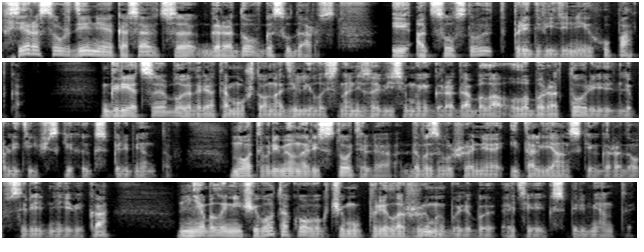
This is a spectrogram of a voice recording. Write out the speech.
Все рассуждения касаются городов-государств, и отсутствует предвидение их упадка. Греция, благодаря тому, что она делилась на независимые города, была лабораторией для политических экспериментов. Но от времен Аристотеля до возвышения итальянских городов в средние века не было ничего такого, к чему приложимы были бы эти эксперименты.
